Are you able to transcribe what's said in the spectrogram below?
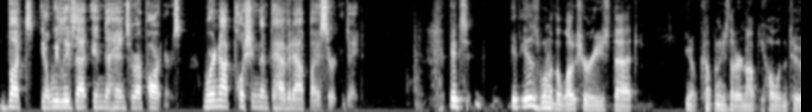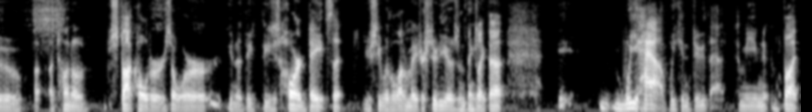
but you know, we leave that in the hands of our partners. We're not pushing them to have it out by a certain date. It's it is one of the luxuries that you know companies that are not beholden to a, a ton of stockholders or you know the, these hard dates that you see with a lot of major studios and things like that we have we can do that. I mean but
